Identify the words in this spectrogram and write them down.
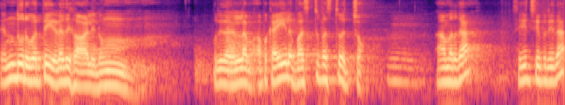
தென்துருவத்தை இடது காலிலும். புரியுதா? எல்லாம் அப்போ கையில் ஃபஸ்ட்டு ஃபஸ்ட்டு வச்சோம். நாம இருக்கா? சிகிச்சை புரியுதா?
